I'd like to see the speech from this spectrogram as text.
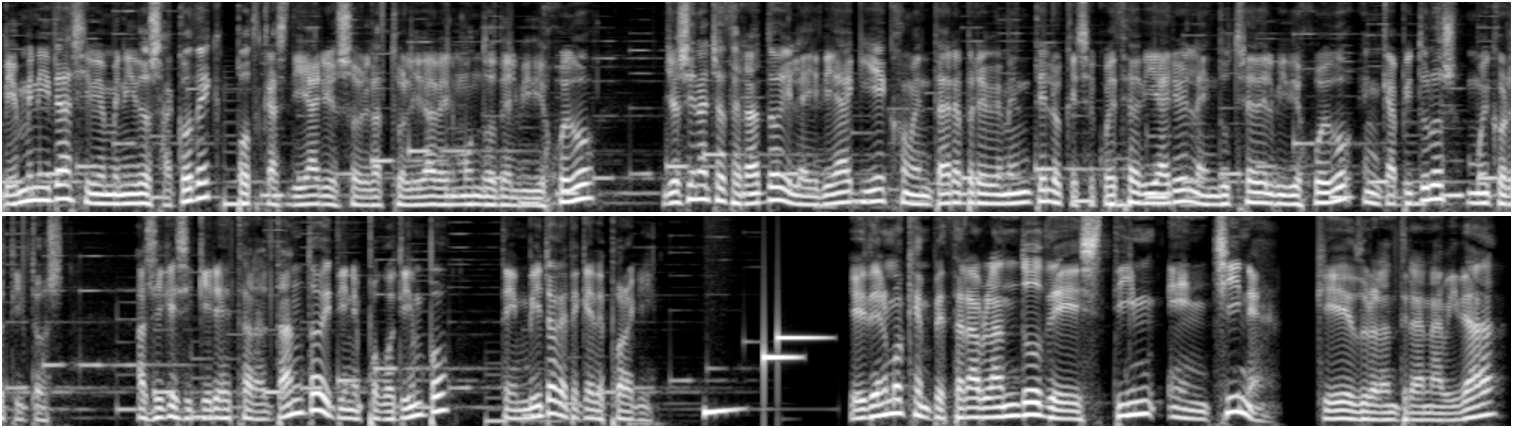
Bienvenidas y bienvenidos a Codec, podcast diario sobre la actualidad del mundo del videojuego. Yo soy Nacho Cerrato y la idea aquí es comentar brevemente lo que se cuece a diario en la industria del videojuego en capítulos muy cortitos. Así que si quieres estar al tanto y tienes poco tiempo, te invito a que te quedes por aquí. Y hoy tenemos que empezar hablando de Steam en China, que durante la Navidad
